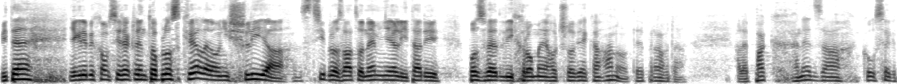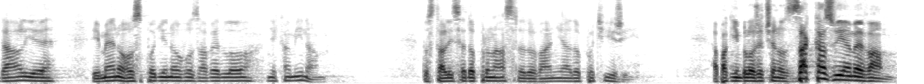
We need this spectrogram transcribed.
Víte, někdy bychom si řekli, to bylo skvělé, oni šli a stříbro zlato neměli, tady pozvedli chromého člověka, ano, to je pravda. Ale pak hned za kousek dál je jméno hospodinovo zavedlo někam jinam. Dostali se do pronásledování a do potíží. A pak jim bylo řečeno, zakazujeme vám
